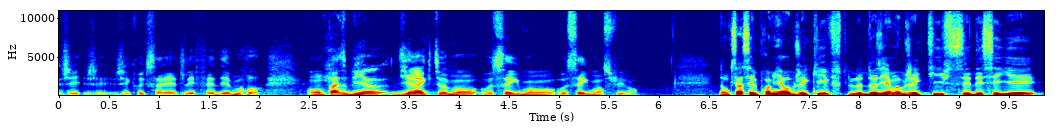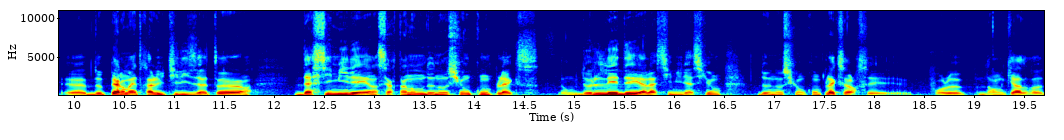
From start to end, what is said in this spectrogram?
j'ai cru que ça allait être l'effet des mots, on passe bien directement au segment, au segment suivant. Donc ça, c'est le premier objectif. Le deuxième objectif, c'est d'essayer euh, de permettre à l'utilisateur d'assimiler un certain nombre de notions complexes, donc de l'aider à l'assimilation de notions complexes. Alors c'est le, dans le cadre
